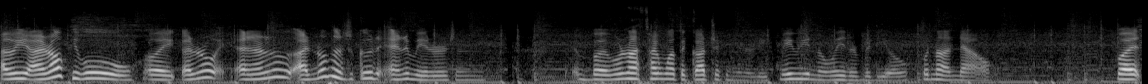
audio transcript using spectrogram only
I mean, I know people like I know, and I know I know there's good animators, and but we're not talking about the Gacha community. Maybe in a later video, but not now. But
